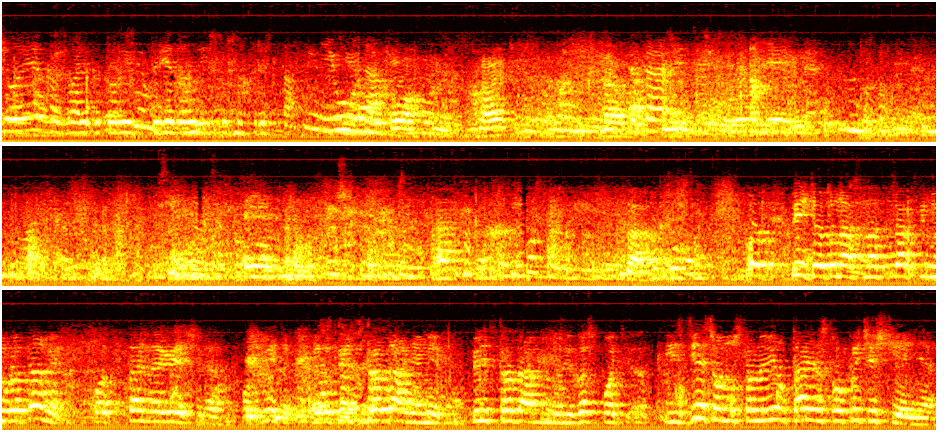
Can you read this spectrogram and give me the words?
Человека звали, который предал Иисуса Христа? Иуда. Это. Да, Вот видите, вот у нас над царскими вратами, вот тайная вечеря, вот видите, это перед страданиями, перед страданиями Господь. И здесь Он установил таинство причащения.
